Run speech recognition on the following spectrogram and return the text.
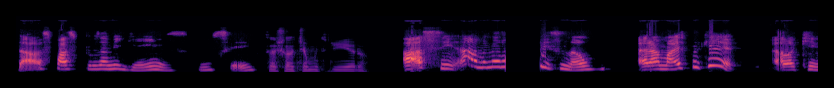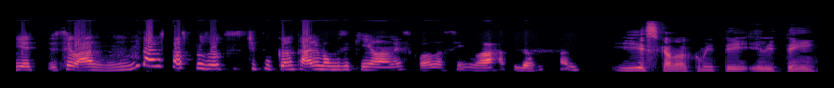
Dá espaço pros amiguinhos, não sei. Você acha que ela tinha muito dinheiro? Ah, sim. Ah, mas não era isso, não. Era mais porque ela queria, sei lá, não dava espaço pros outros, tipo, cantarem uma musiquinha lá na escola, assim, lá, rapidão, sabe? E esse canal que eu comentei, ele tem.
